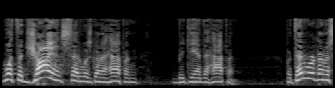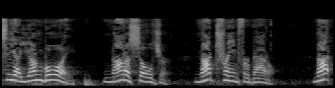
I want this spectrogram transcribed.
what the giant said was going to happen began to happen. But then we're going to see a young boy, not a soldier, not trained for battle, not,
